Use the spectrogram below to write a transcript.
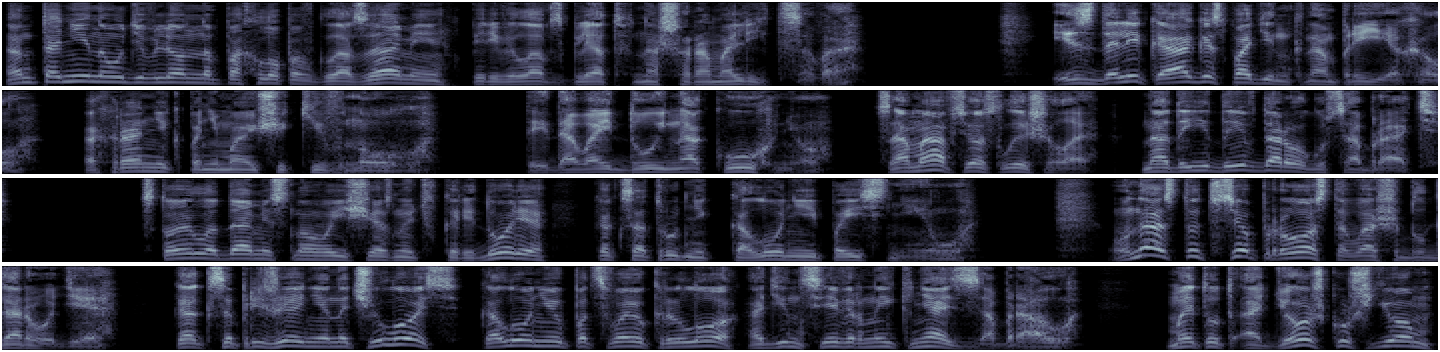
Антонина, удивленно похлопав глазами, перевела взгляд на Шарамолицева. «Издалека господин к нам приехал». Охранник, понимающе кивнул. «Ты давай дуй на кухню. Сама все слышала. Надо еды в дорогу собрать». Стоило даме снова исчезнуть в коридоре, как сотрудник колонии пояснил. «У нас тут все просто, ваше благородие. Как сопряжение началось, колонию под свое крыло один северный князь забрал. Мы тут одежку шьем,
